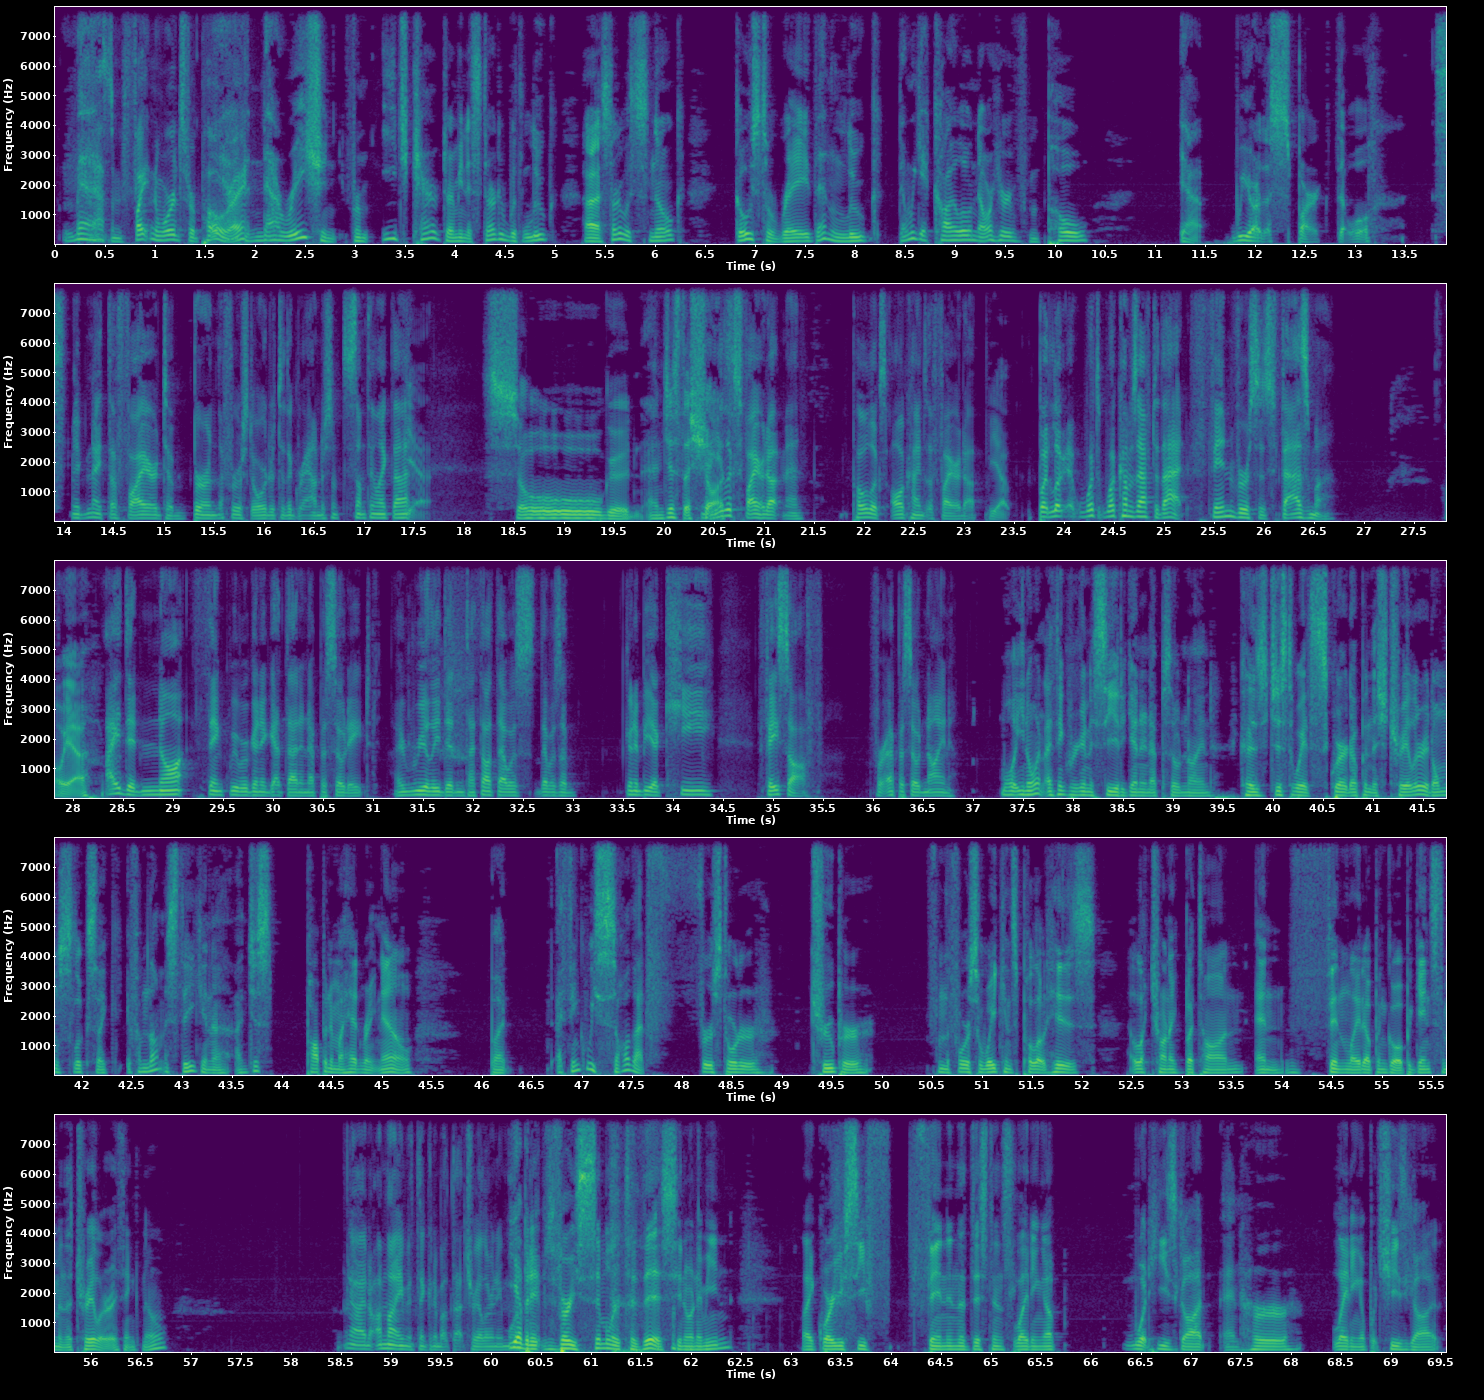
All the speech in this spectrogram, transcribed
man, Yeah, some fighting words for Poe, Yeah, right? The narration from each character. I mean, it started with Luke, uh, started with Snoke, goes to Rey, then Luke, then we get Kylo. Now we're hearing from Poe. Yeah, we are the spark that will. Ignite the fire to burn the First Order to the ground or something like that. yeah, so good, and just the Yeah, shot. he looks fired up, man. Poe looks all kinds of fired up. Yep. But look, what what comes after that? Finn versus Phasma. Oh yeah, I did not think we were going to get that in episode eight. I really didn't. I thought that was that was a going to be a key face off for episode nine. Well, you know what? I think we're going to see it again in episode 9 because just the way it's squared up in this trailer, it almost looks like, if I'm not mistaken, uh, I just popping in my head right now, but I think we saw that First Order trooper from The Force Awakens pull out his electronic baton and Finn light up and go up against him in the trailer, I think, no? No, I don't- I'm not even thinking about that trailer anymore. Yeah, but it was very similar to this, you know what I mean? Like where you see F- Finn in the distance lighting up what he's got and her lighting up what she's got.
